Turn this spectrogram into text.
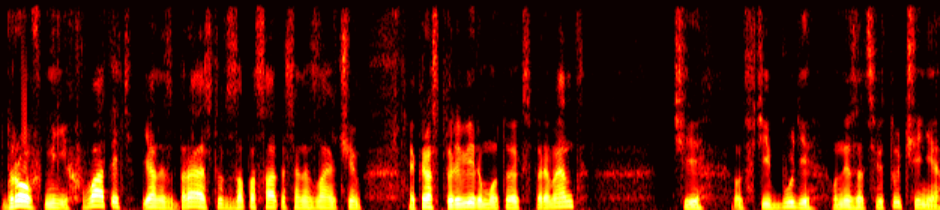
Дров мені хватить, я не збираюсь тут запасатися, не знаю чим. Якраз перевіримо той експеримент, чи от в тій буді вони зацвітуть чи ні.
